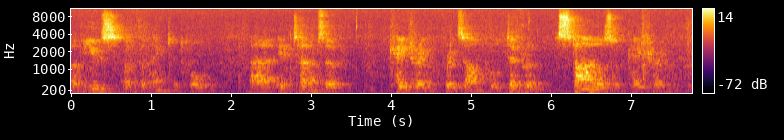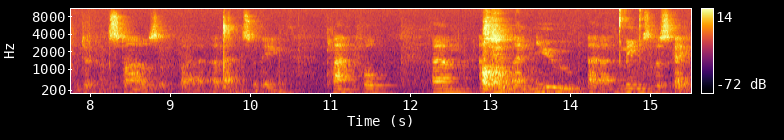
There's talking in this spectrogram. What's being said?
of use of the painted hall in terms of catering, for example, different styles of catering and different styles of uh, events are being planned for. Um, a new uh, means of escape,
